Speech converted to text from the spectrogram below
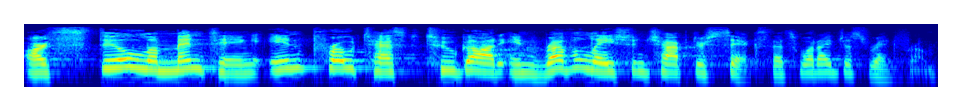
are still lamenting in protest to God in Revelation chapter 6. That's what I just read from.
